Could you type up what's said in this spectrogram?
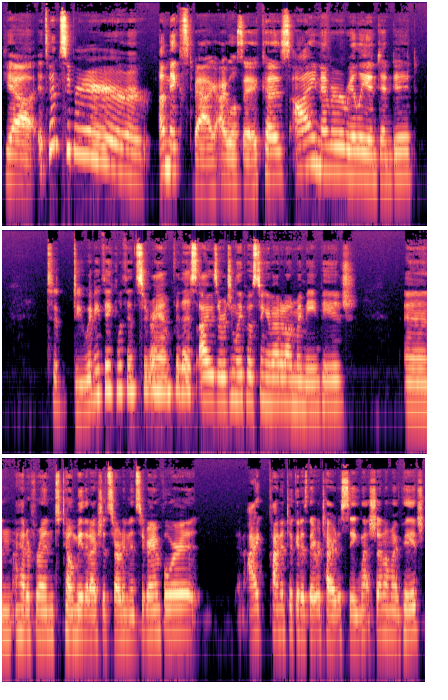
Yeah, it's been super a mixed bag, I will say, cuz I never really intended to do anything with Instagram for this. I was originally posting about it on my main page, and I had a friend tell me that I should start an Instagram for it. And I kind of took it as they were tired of seeing that shit on my page.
